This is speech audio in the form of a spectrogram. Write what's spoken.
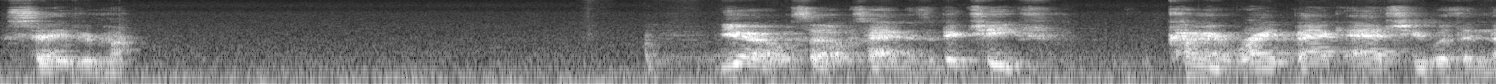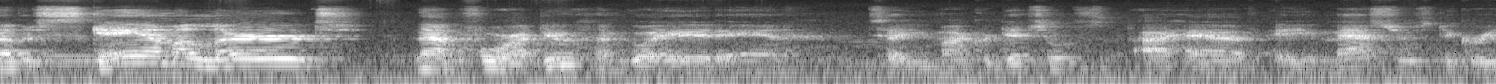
Save your money. Yo, what's up? What's happening? It's the Big Chief. Coming right back at you with another scam alert. Credentials. I have a master's degree.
